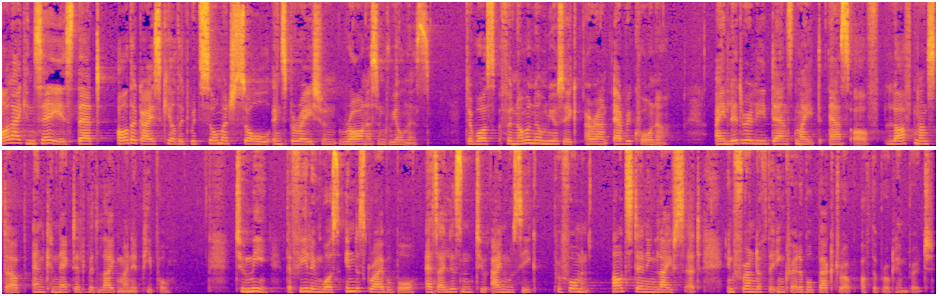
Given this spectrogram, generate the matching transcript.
All I can say is that the guys killed it with so much soul, inspiration, rawness, and realness. There was phenomenal music around every corner. I literally danced my ass off, laughed nonstop, and connected with like minded people. To me, the feeling was indescribable as I listened to Einmusik perform an outstanding live set in front of the incredible backdrop of the Brooklyn Bridge.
